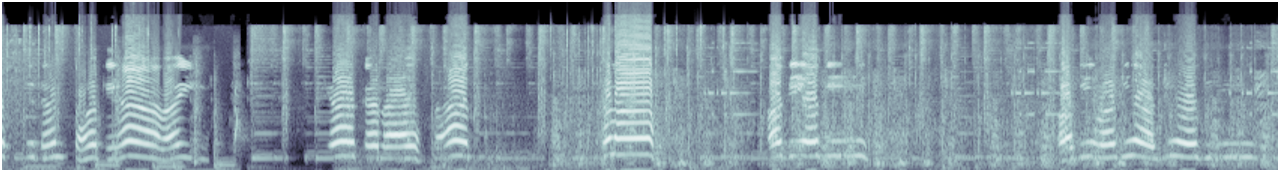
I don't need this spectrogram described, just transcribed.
एक्सीडेंट हो गया भाई। क्या कर रहा है साथ चलो। आगे आगे। आगे आगे आगे आगे।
